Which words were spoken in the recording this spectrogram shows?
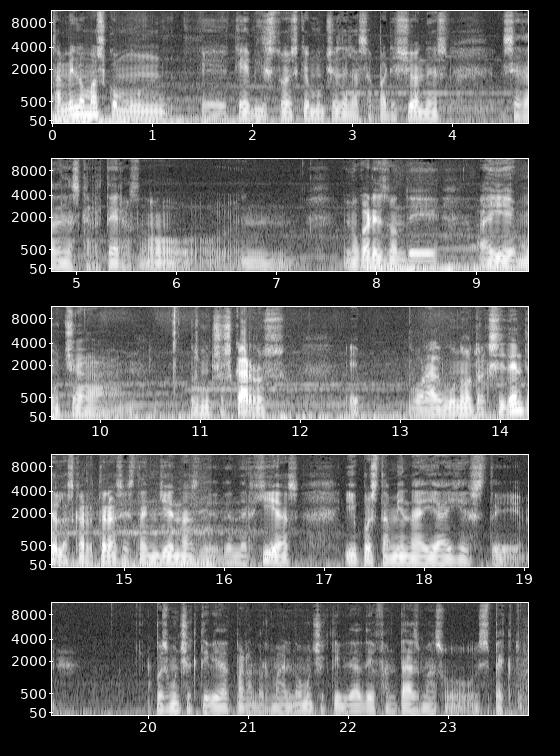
también lo más común eh, que he visto es que muchas de las apariciones se dan en las carreteras, ¿no? En, lugares donde hay mucha, pues muchos carros. Por algún otro accidente las carreteras están llenas de, energías y pues también ahí hay este pues mucha actividad paranormal no mucha actividad de fantasmas o espectros.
